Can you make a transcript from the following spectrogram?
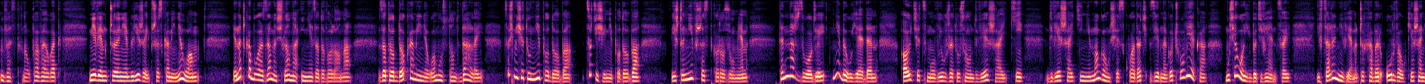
westchnął Pawełek. Nie wiem, czy nie bliżej przez kamieniołom. Janeczka była zamyślona i niezadowolona. Za to do kamieniołomu stąd dalej. Coś mi się tu nie podoba. Co ci się nie podoba? Jeszcze nie wszystko rozumiem. Ten nasz złodziej nie był jeden. Ojciec mówił, że tu są dwie szajki. Dwie szajki nie mogą się składać z jednego człowieka. Musiało ich być więcej. I wcale nie wiemy, czy Haber urwał kieszeń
